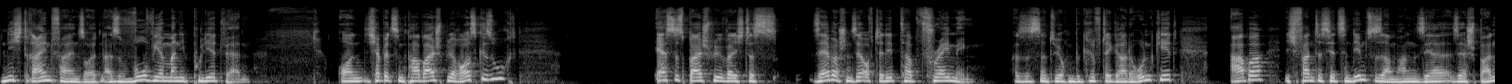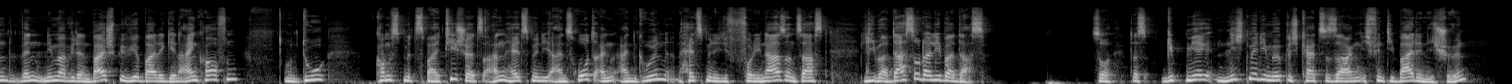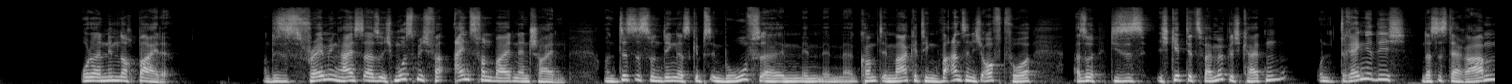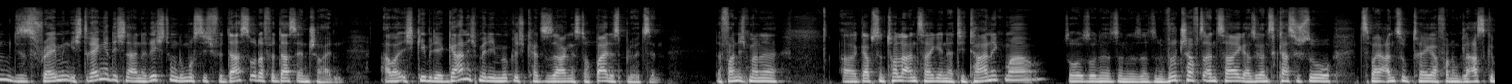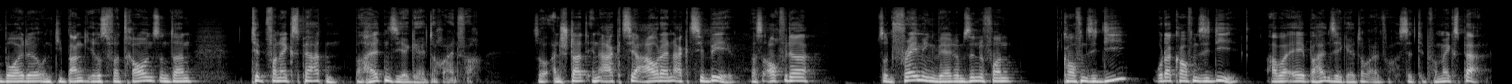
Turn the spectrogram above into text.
nicht reinfallen sollten, also wo wir manipuliert werden. Und ich habe jetzt ein paar Beispiele rausgesucht. Erstes Beispiel, weil ich das selber schon sehr oft erlebt habe, Framing. Also es ist natürlich auch ein Begriff, der gerade rund geht. Aber ich fand es jetzt in dem Zusammenhang sehr, sehr spannend. Wenn, nehmen wir wieder ein Beispiel, wir beide gehen einkaufen und du kommst mit zwei T-Shirts an, hältst mir die eins rot, ein, ein grün, hältst mir die vor die Nase und sagst, lieber das oder lieber das. So, das gibt mir nicht mehr die Möglichkeit zu sagen, ich finde die beide nicht schön oder nimm noch beide. Und dieses Framing heißt also, ich muss mich für eins von beiden entscheiden. Und das ist so ein Ding, das gibt es im Berufs, äh, im, im, im, kommt im Marketing wahnsinnig oft vor. Also dieses, ich gebe dir zwei Möglichkeiten und dränge dich, das ist der Rahmen, dieses Framing, ich dränge dich in eine Richtung, du musst dich für das oder für das entscheiden. Aber ich gebe dir gar nicht mehr die Möglichkeit zu sagen, ist doch beides Blödsinn. Da fand ich mal eine, äh, gab es eine tolle Anzeige in der Titanic mal, so, so, eine, so, eine, so eine Wirtschaftsanzeige, also ganz klassisch so zwei Anzugträger von einem Glasgebäude und die Bank ihres Vertrauens und dann Tipp von Experten, behalten Sie Ihr Geld doch einfach. So, anstatt in Aktie A oder in Aktie B, was auch wieder so ein Framing wäre im Sinne von, kaufen Sie die oder kaufen Sie die. Aber ey, behalten Sie Ihr Geld doch einfach, ist der Tipp vom Experten.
